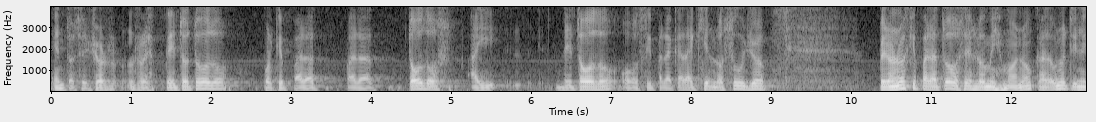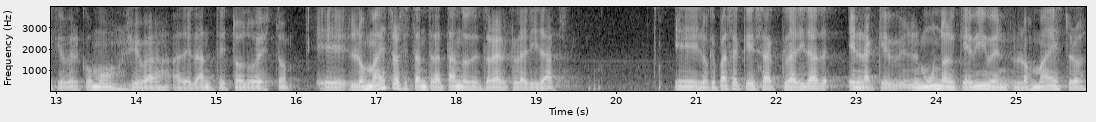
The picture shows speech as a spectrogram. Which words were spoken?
Entonces yo respeto todo porque para, para todos hay de todo, o si para cada quien lo suyo, pero no es que para todos es lo mismo, ¿no? Cada uno tiene que ver cómo lleva adelante todo esto. Eh, los maestros están tratando de traer claridad. Eh, lo que pasa es que esa claridad en la que en el mundo en el que viven los maestros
